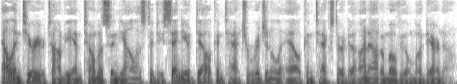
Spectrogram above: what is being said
El interior también toma señales de diseño del Countach original el contexto de un automóvil moderno.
